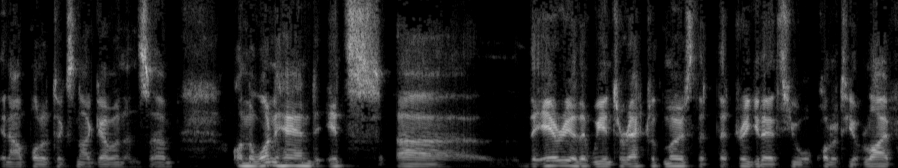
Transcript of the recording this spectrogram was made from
in our politics and our governance. Um, on the one hand, it's uh, the area that we interact with most that that regulates your quality of life.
